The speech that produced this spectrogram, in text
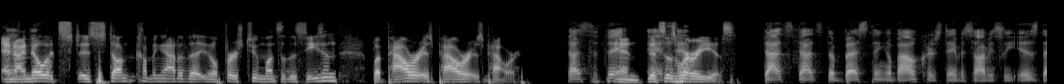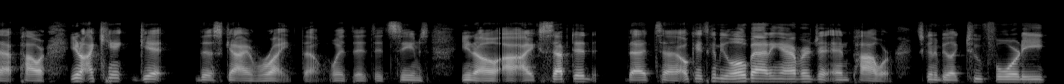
And I know it's, it's stunk coming out of the you know first two months of the season, but power is power is power. That's the thing. And this and, is where he is. That's that's the best thing about Chris Davis. Obviously, is that power. You know, I can't get this guy right though. It, it, it seems you know I, I accepted that uh, okay, it's going to be low batting average and, and power. It's going to be like 240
